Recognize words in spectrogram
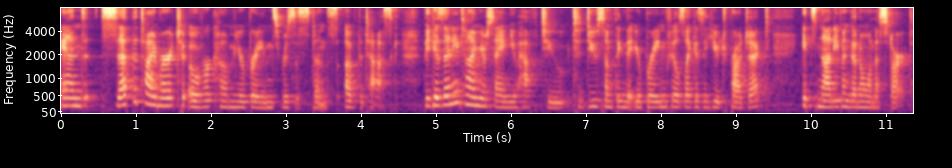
and set the timer to overcome your brain's resistance of the task because anytime you're saying you have to to do something that your brain feels like is a huge project it's not even going to want to start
